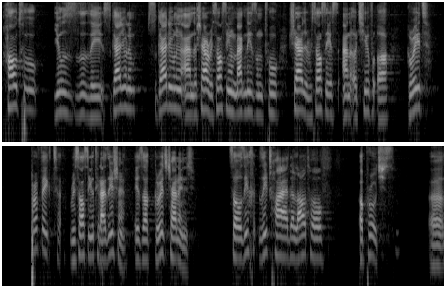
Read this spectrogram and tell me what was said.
how to use the scheduling, scheduling and share resourcing mechanism to share the resources and achieve a great, perfect resource utilization is a great challenge. So they, they tried a lot of approaches. Uh,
